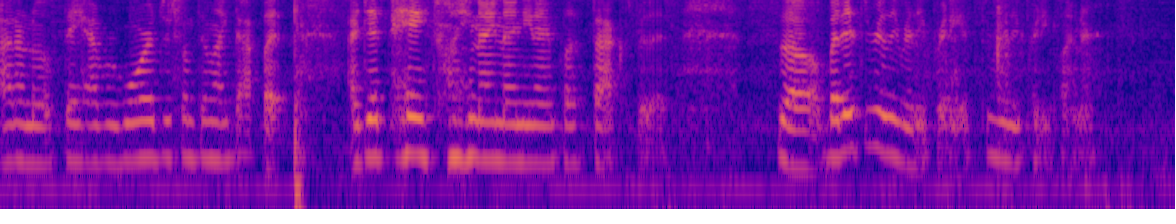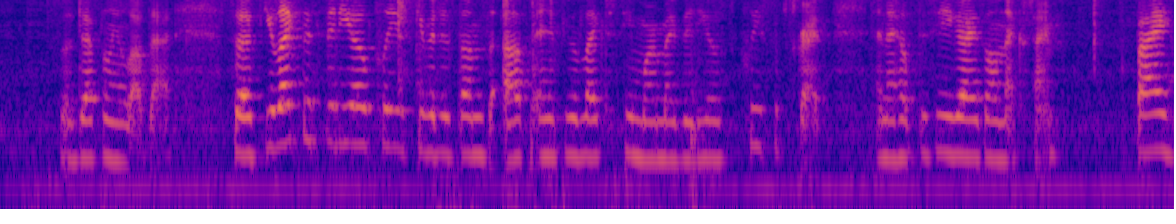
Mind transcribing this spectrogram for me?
I don't know if they have rewards or something like that, but I did pay $29.99 plus tax for this. So, but it's really, really pretty. It's a really pretty planner. So definitely love that. So if you like this video, please give it a thumbs up. And if you would like to see more of my videos, please subscribe. And I hope to see you guys all next time. Bye.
